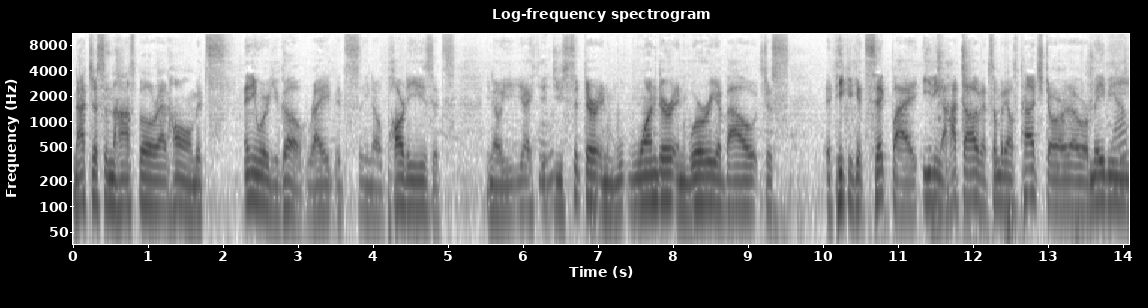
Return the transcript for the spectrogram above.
not just in the hospital or at home it's anywhere you go right it's you know parties it's you know you, you, mm-hmm. you sit there and wonder and worry about just if he could get sick by eating a hot dog that somebody else touched or or maybe Yeah.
